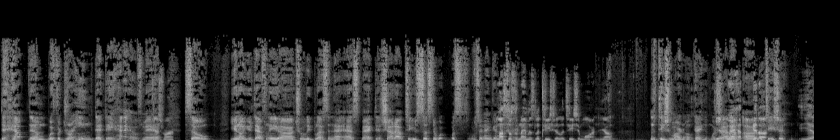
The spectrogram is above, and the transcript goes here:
to help them with a dream that they have, man. that's right. So, you know, you definitely uh truly blessed in that aspect. And shout out to your sister. What, what's what's her name again? My sister's name is Leticia. Leticia Martin. Yeah. Leticia Martin. Okay. Well, Yeah, shout we'll out uh. Leticia. Yeah,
